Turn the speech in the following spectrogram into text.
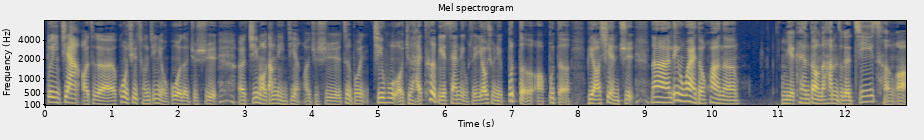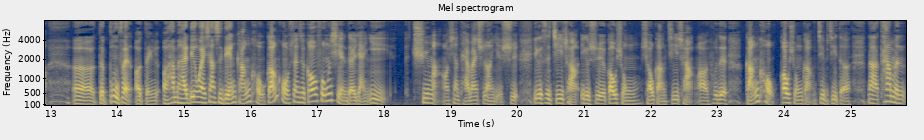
堆加啊。这个过去曾经有过的，就是呃鸡毛当令箭啊，就是这部分几乎哦就还特别三令，所以要求你不得啊，不得不要限制。那另外的话呢，我们也看到呢，他们这个基层啊，呃的部分啊，等于哦，他们还另外像是连港口，港口算是高风险的染疫。区嘛，啊，像台湾市场也是一个是机场，一个是高雄小港机场啊，或者港口高雄港，记不记得？那他们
